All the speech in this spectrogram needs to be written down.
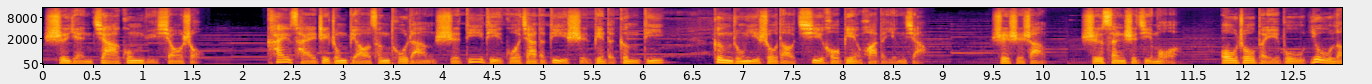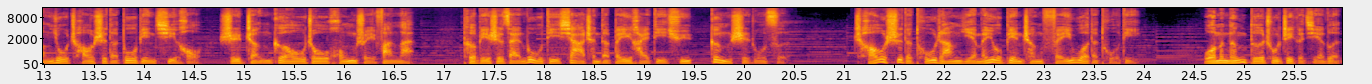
食盐加工与销售，开采这种表层土壤使低地国家的地势变得更低，更容易受到气候变化的影响。事实上，十三世纪末，欧洲北部又冷又潮湿的多变气候使整个欧洲洪水泛滥，特别是在陆地下沉的北海地区更是如此。潮湿的土壤也没有变成肥沃的土地。我们能得出这个结论，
